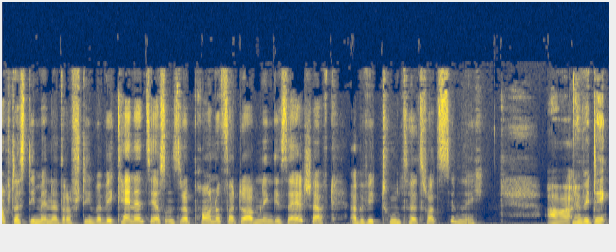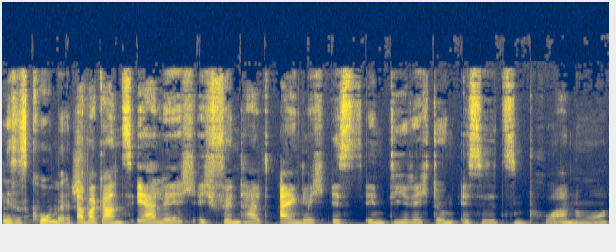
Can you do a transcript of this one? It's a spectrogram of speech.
auch, dass die Männer drauf stehen, weil wir kennen sie aus unserer pornoverdorbenen Gesellschaft. Aber wir tun es halt trotzdem nicht. aber, Ja, wir denken, es ist komisch. aber ganz ehrlich, ich finde halt, eigentlich ist in die Richtung, ist es jetzt ein Porno,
